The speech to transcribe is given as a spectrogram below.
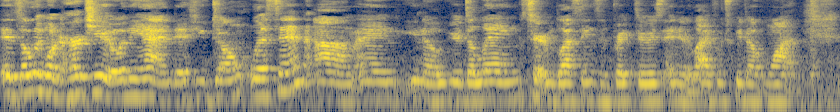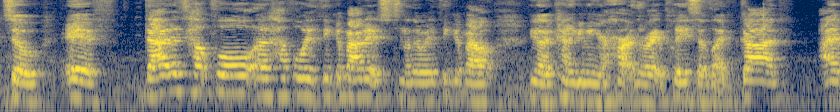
it's only going to hurt you in the end if you don't listen um, and you know you're delaying certain blessings and breakthroughs in your life which we don't want so if that is helpful a helpful way to think about it it's just another way to think about you know kind of getting your heart in the right place of like god I,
